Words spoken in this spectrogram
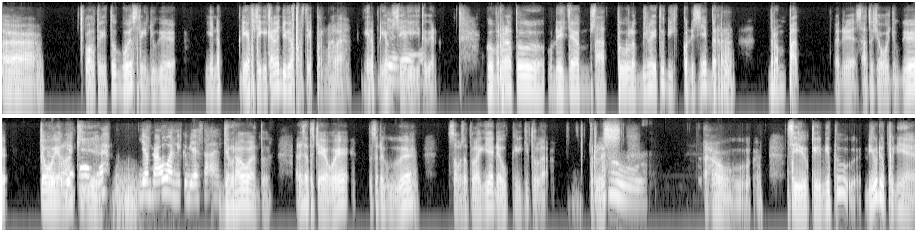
eh, waktu itu gue sering juga nginep di FCG. Kalian juga pasti pernah lah nginep di Iya, FCG iya. gitu kan. Gue pernah tuh udah jam satu lebih lah itu di kondisinya ber berempat. Ada satu cowok juga, cowok Aduh, yang laki ya ya. Jam rawan nih kebiasaan. jam rawan tuh ada satu cewek terus ada gue sama satu lagi ada Uke gitu lah terus Aduh. oh, si Uke ini tuh dia udah punya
